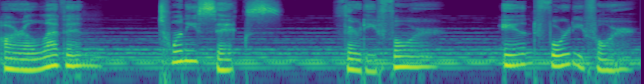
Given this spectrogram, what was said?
are 11, 26, 34, and 44.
